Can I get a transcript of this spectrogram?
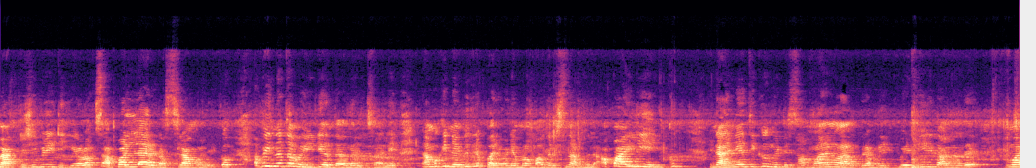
ബാക്ക് ടു ഷിബിലി ടി കേളോക്സ് അപ്പോൾ എല്ലാവരും അസ്ലാം വലൈക്കും അപ്പോൾ ഇന്നത്തെ വീഡിയോ എന്താണെന്ന് വെച്ചാൽ നമുക്ക് നബിദിന പരിപാടി നമ്മൾ മദ്രസ നടന്നില്ല അപ്പോൾ അതിൽ എനിക്കും എന്റെ അനിയത്തിക്കും കിട്ടിയ സമ്മാനങ്ങളാണ് ഇപ്പോൾ നമ്മൾ ഈ പെട്ടിയിൽ കാണുന്നത് അപ്പോൾ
